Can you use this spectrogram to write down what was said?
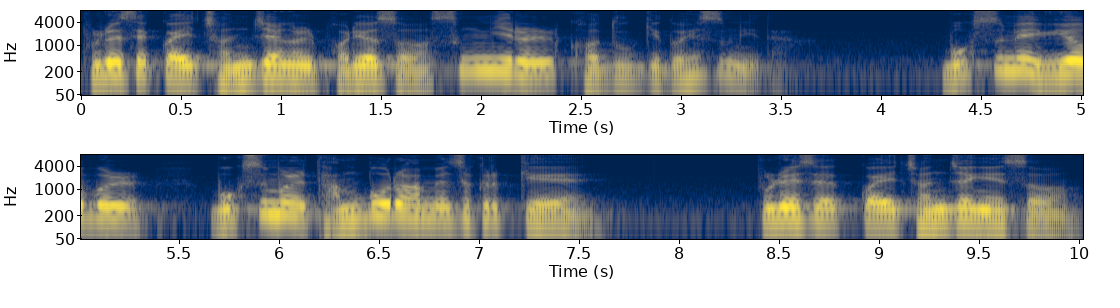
블레셋과의 전쟁을 벌여서 승리를 거두기도 했습니다. 목숨의 위협을 목숨을 담보로 하면서 그렇게 블레셋과의 전쟁에서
